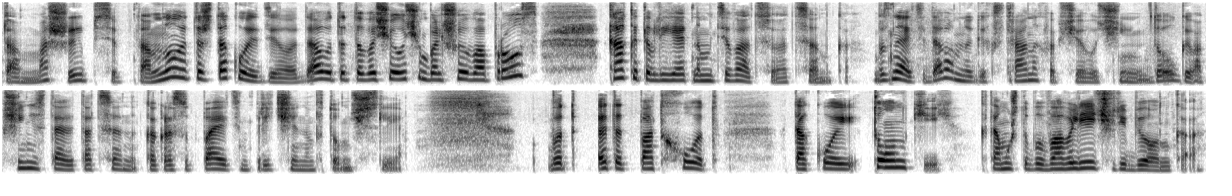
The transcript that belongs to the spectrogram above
там ошибся. Там. Ну, это же такое дело, да. Вот это вообще очень большой вопрос, как это влияет на мотивацию оценка. Вы знаете, да, во многих странах вообще очень долго вообще не ставят оценок, как раз вот по этим причинам в том числе. Вот этот подход такой тонкий к тому, чтобы вовлечь ребенка,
